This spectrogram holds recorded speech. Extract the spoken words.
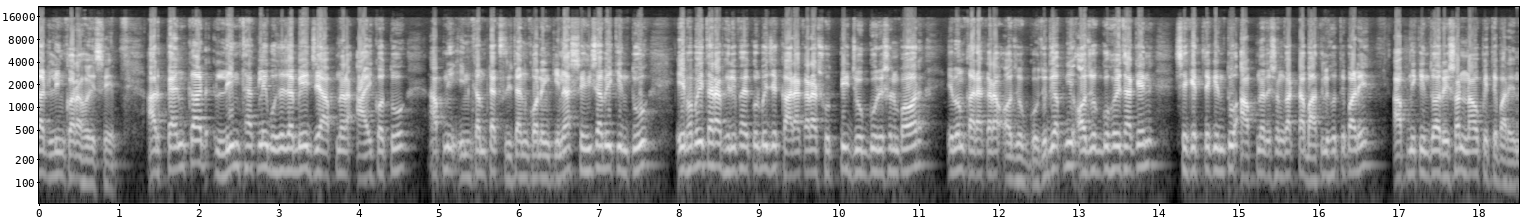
কার্ড লিঙ্ক করা হয়েছে। আর প্যান কার্ড লিঙ্ক থাকলে বোঝা যাবে যে আপনার আয় কত, আপনি ইনকাম ট্যাক্স রিটার্ন করেন কিনা। সেই হিসাবে কিন্তু এভাবেই তারা ভেরিফাই করবে যে কারা কারা সত্যিই যোগ্য রেশন পাওয়ার এবং কারা কারা অযোগ্য। যদি আপনি অযোগ্য হয়ে থাকেন, সেক্ষেত্রে কিন্তু আপনার রেশন কার্ডটা বাতিল হতে পারে। আপনি কিন্তু আর রেশন নাও পেতে পারেন।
